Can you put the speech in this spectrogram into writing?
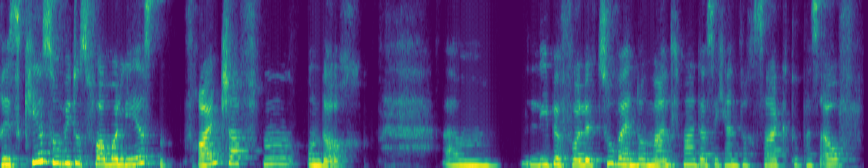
riskiere, so wie du es formulierst, Freundschaften und auch ähm, liebevolle Zuwendung manchmal, dass ich einfach sage, du pass auf,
